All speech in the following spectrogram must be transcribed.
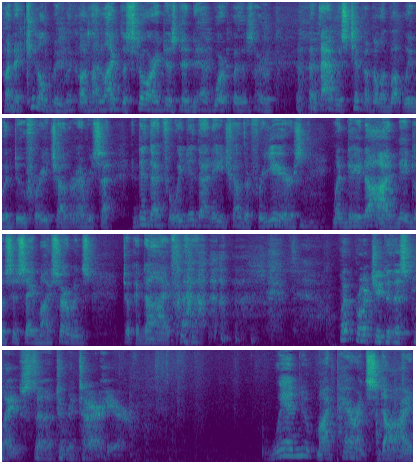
but it killed me because I liked the story, just didn't have work with the sermon. But that was typical of what we would do for each other every Saturday. And did that for we did that each other for years. When he died, needless to say, my sermons took a dive. What brought you to this place uh, to retire here? When my parents died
